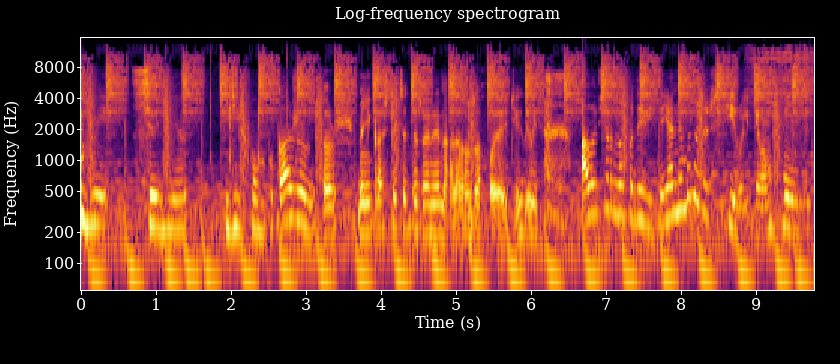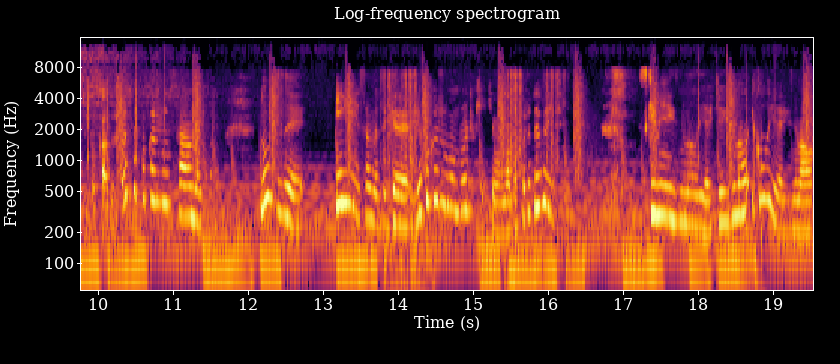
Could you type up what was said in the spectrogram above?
ми сьогодні їх вам покажемо, тож мені кажеться, це дуже не треба вам заходити їх дивитися. Але все одно подивіться, я не буду ж всі ролики вам повністю показувати, просто покажу саме там. Нужне. І саме таке, я покажу вам ролики, які вам треба передивитися. З ким я їх знімала, як я їх знімала і коли я їх знімала.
